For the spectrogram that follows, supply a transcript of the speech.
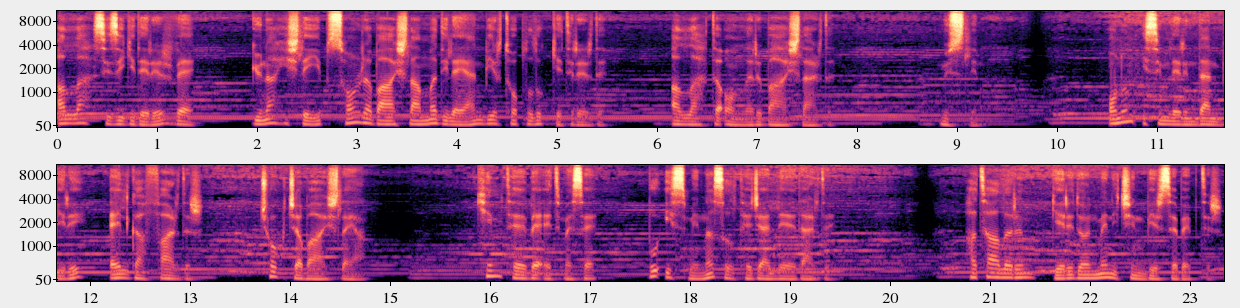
Allah sizi giderir ve günah işleyip sonra bağışlanma dileyen bir topluluk getirirdi. Allah da onları bağışlardı. Müslim Onun isimlerinden biri El Gaffar'dır. Çokça bağışlayan. Kim tevbe etmese bu ismi nasıl tecelli ederdi? Hataların geri dönmen için bir sebeptir.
